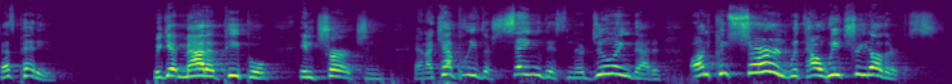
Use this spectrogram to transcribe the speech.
That's petty. We get mad at people in church and, and I can't believe they're saying this and they're doing that and unconcerned with how we treat others.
